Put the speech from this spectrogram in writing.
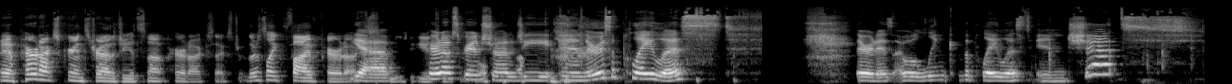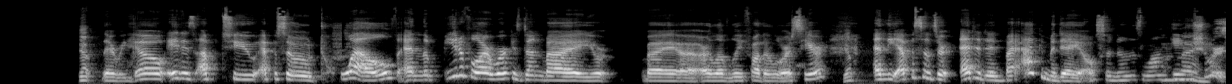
Yeah, Paradox Grand Strategy. It's not Paradox Extra. There's like five Paradox. Yeah, YouTube Paradox Grand. Strategy, and there is a playlist. There it is. I will link the playlist in chat. Yep. There we go. It is up to episode 12, and the beautiful artwork is done by your by uh, our lovely Father Lorris here. Yep. And the episodes are edited by Agamede, also known as Long Game Nice. Short.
